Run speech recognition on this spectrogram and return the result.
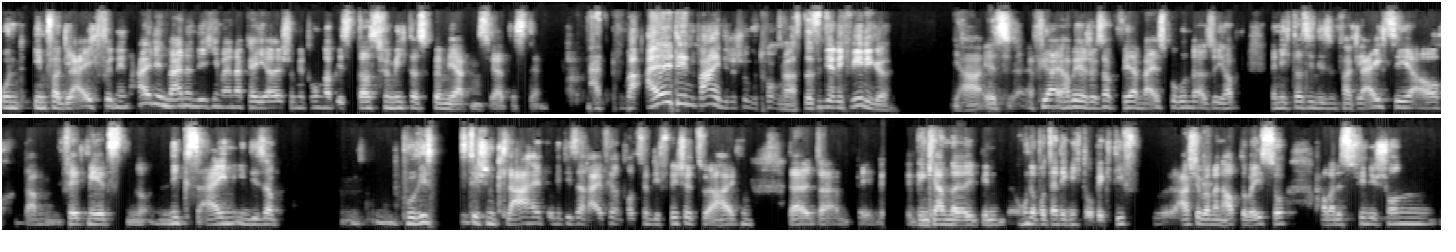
Und im Vergleich für den, all den Weinen, die ich in meiner Karriere schon getrunken habe, ist das für mich das Bemerkenswerteste. Bei all den Weinen, die du schon getrunken hast, das sind ja nicht wenige. Ja, jetzt habe ich ja schon gesagt, für ein Weißburgunder, also ich habe, wenn ich das in diesem Vergleich sehe, auch, dann fällt mir jetzt nichts ein in dieser puristischen Klarheit und mit dieser Reife und trotzdem die Frische zu erhalten. Da, da ich bin Kärntner, ich bin hundertprozentig nicht objektiv, Asche über mein Haupt, aber ist so. Aber das finde ich schon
